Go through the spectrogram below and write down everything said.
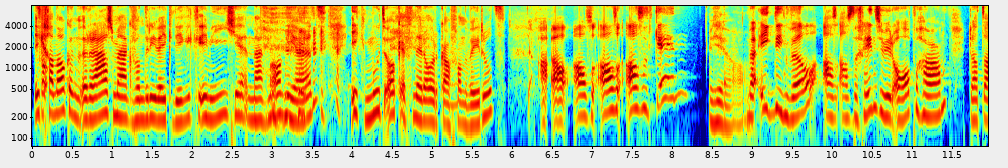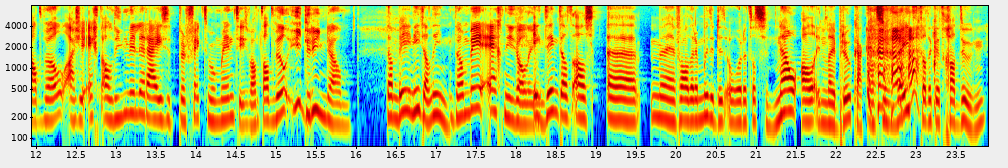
ik ga ook een raas maken van drie weken, denk ik, in mijn eentje. Het maakt me ook niet uit. Ik moet ook even naar de andere kant van de wereld. Ja, als, als, als het kan. Ja. Maar ik denk wel, als, als de grenzen weer open gaan, dat dat wel, als je echt alleen wil reizen, het perfecte moment is. Want dat wil iedereen dan. Dan ben je niet alleen. Dan ben je echt niet alleen. Ik denk dat als eh, mijn vader en moeder dit horen, dat ze nou al in hakken. Want ze weten dat ik het ga doen.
